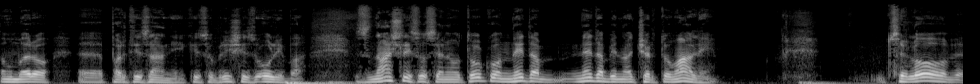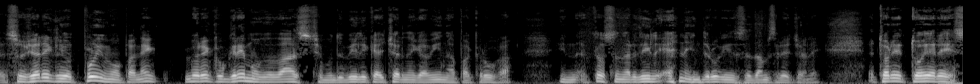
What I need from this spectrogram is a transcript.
umrl eh, partizani, ki so prišli z Oliba. Znašli so se na otoku, ne da, ne da bi načrtovali. Celo so že rekli, odplujmo, pa ne. Rekel, gremo v vas, če bomo dobili kaj črnega vina, pa kruha. In to so naredili en in drugi in se tam srečali. Torej, to je res.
